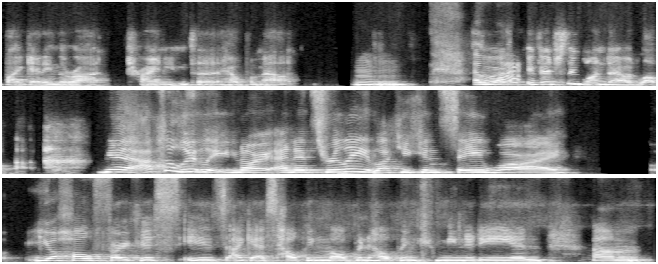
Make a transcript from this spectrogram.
by getting the right training to help them out. Mm. And so why eventually one day I would love that. Yeah, absolutely. No, and it's really like you can see why your whole focus is, I guess, helping mob and helping community and, um,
